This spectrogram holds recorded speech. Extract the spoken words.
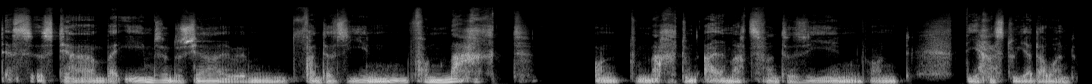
das ist ja, bei ihm sind es ja ähm, Fantasien von Macht und Macht und Allmachtsfantasien und die hast du ja dauernd.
